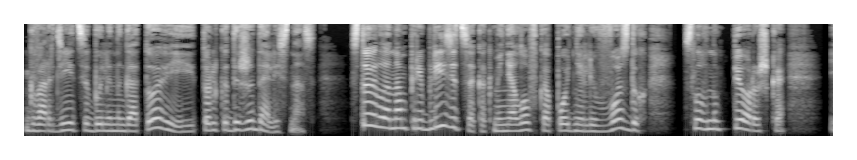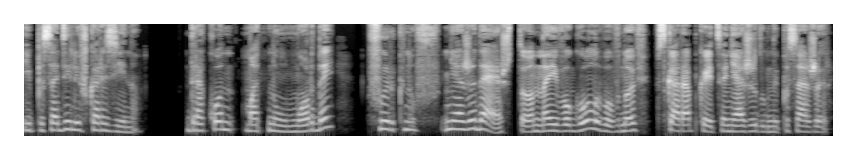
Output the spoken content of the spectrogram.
Гвардейцы были наготове и только дожидались нас. Стоило нам приблизиться, как меня ловко подняли в воздух, словно перышко, и посадили в корзину. Дракон мотнул мордой, фыркнув, не ожидая, что на его голову вновь вскарабкается неожиданный пассажир.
